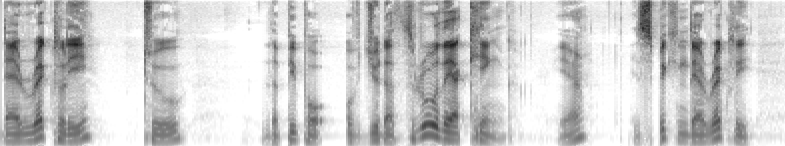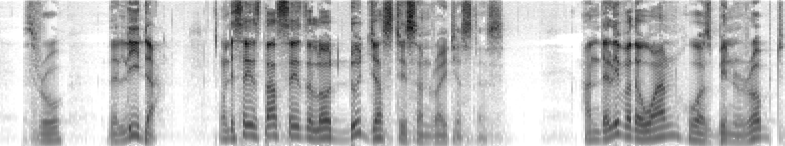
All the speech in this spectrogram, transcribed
directly to the people of Judah through their king. Yeah? He's speaking directly through the leader. And he says, Thus says the Lord, do justice and righteousness, and deliver the one who has been robbed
